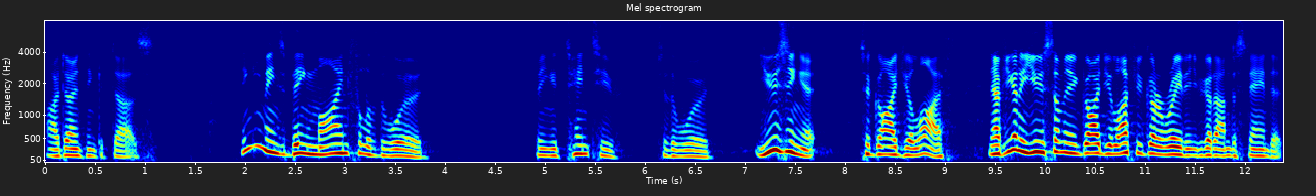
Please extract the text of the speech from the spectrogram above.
I don't think it does. I think he means being mindful of the word, being attentive to the word, using it to guide your life. Now, if you're going to use something to guide your life, you've got to read it, you've got to understand it.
